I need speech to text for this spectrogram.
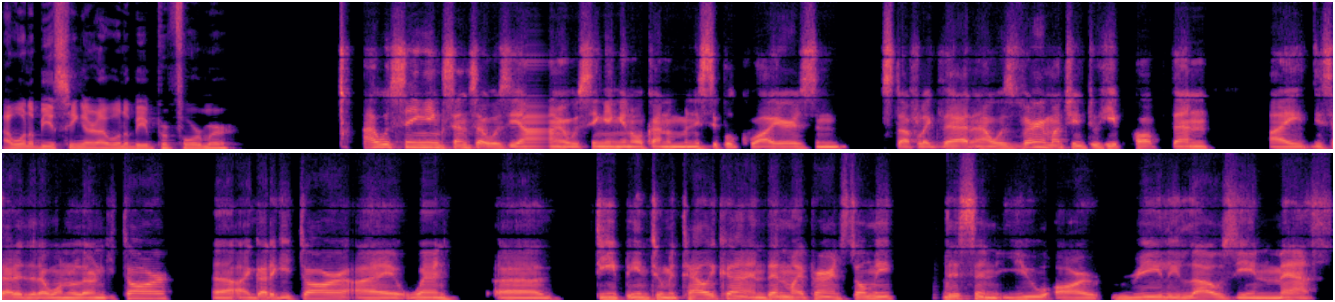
i want to be a singer i want to be a performer i was singing since i was young i was singing in all kind of municipal choirs and stuff like that and i was very much into hip hop then I decided that I want to learn guitar. Uh, I got a guitar. I went uh, deep into Metallica. And then my parents told me, listen, you are really lousy in math.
